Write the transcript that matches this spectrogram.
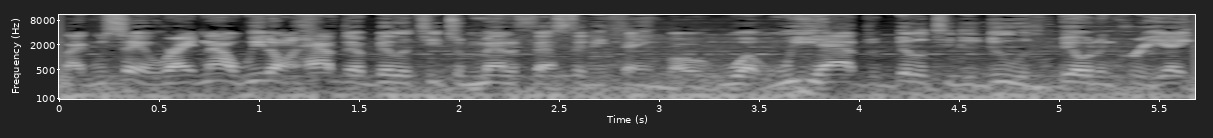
like we said, right now we don't have the ability to manifest anything, but what we have the ability to do is build and create.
